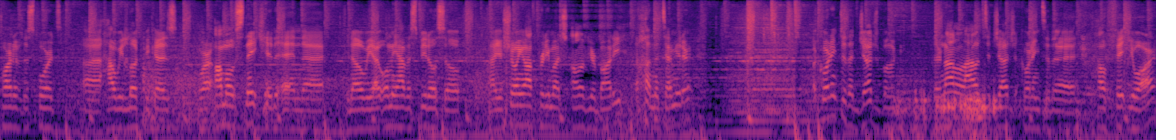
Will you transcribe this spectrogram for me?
Part of the sport, uh, how we look because we're almost naked and uh, you know we only have a speedo so uh, you're showing off pretty much all of your body on the 10 meter. According to the judge book, they're not allowed to judge according to the how fit you are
